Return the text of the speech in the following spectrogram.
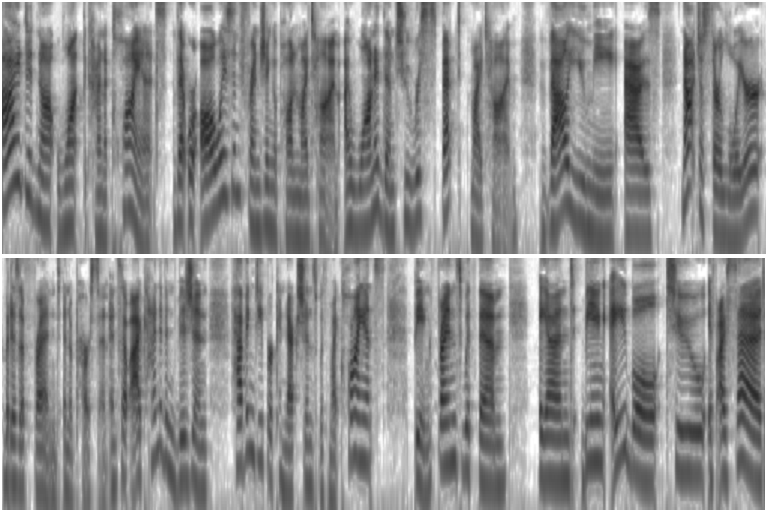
I did not want the kind of clients that were always infringing upon my time. I wanted them to respect my time, value me as not just their lawyer, but as a friend and a person. And so I kind of envision having deeper connections with my clients, being friends with them, and being able to if i said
